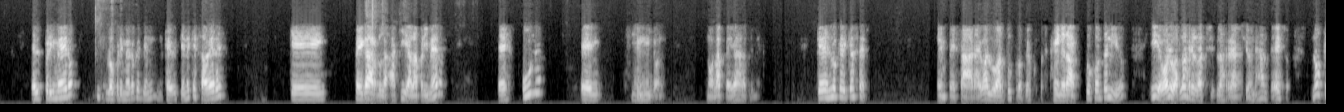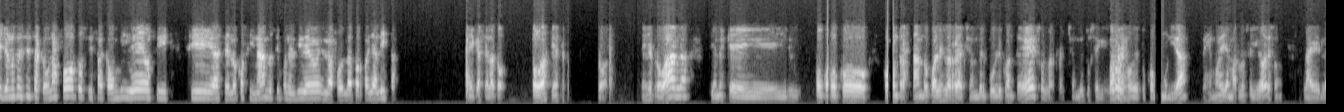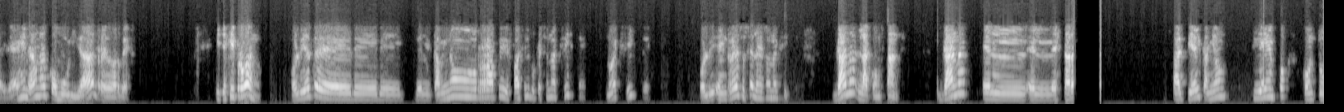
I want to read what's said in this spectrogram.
El primero, lo primero que tiene que, tiene que saber es que pegarla aquí a la primera es una en 100 millones. No la pegas a la primera. ¿Qué es lo que hay que hacer? Empezar a evaluar tus propios, generar tus contenidos y evaluar las, las reacciones ante eso. No, que yo no sé si saca una foto, si saca un video, si, si hacerlo cocinando, si poner el video, la, la torta ya lista. Tienes que hacerla todo. Todas tienes que probar. Tienes que probarla, tienes que ir poco a poco contrastando cuál es la reacción del público ante eso, la reacción de tus seguidores o de tu comunidad. Dejemos de llamarlos seguidores. Son, la, idea es generar una comunidad alrededor de eso. Y tienes que probando olvídate de, del camino rápido y fácil porque eso no existe. No existe. en redes sociales eso no existe. Gana la constancia. Gana el, el estar al pie del cañón tiempo con tus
